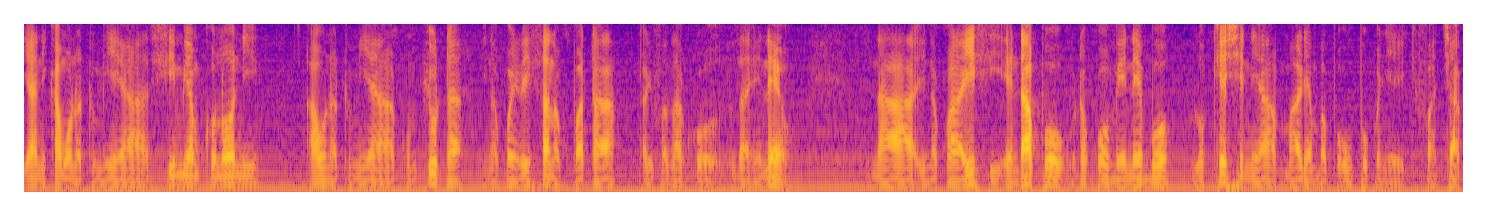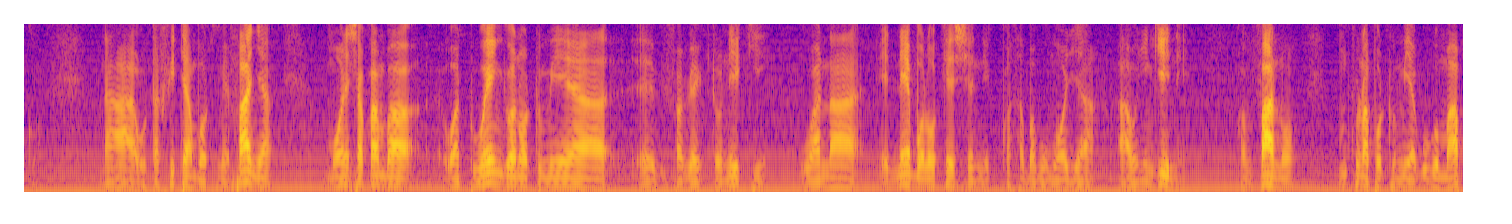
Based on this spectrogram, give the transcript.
yaani kama unatumia simu ya mkononi au unatumia kompyuta, inakuwa ni rahisi sana kupata taarifa zako za eneo, na inakuwa rahisi endapo utakuwa umeenable location ya mahali ambapo upo kwenye kifaa chako. Na utafiti ambao tumefanya umeonyesha kwamba watu wengi wanaotumia e, vifaa vya elektroniki wana enable location kwa sababu moja au nyingine. Kwa mfano, mtu unapotumia Google Map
